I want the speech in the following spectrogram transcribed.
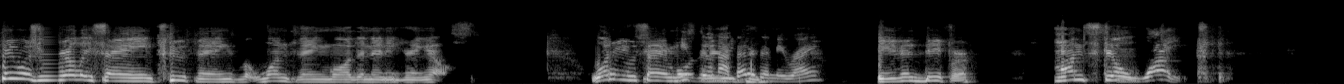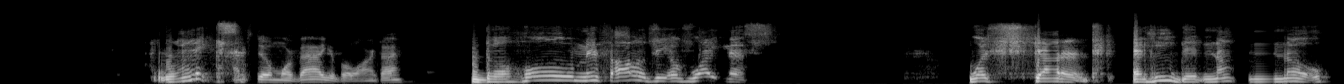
He was really saying two things, but one thing more than anything else. What are you saying more He's still than not better than me, right? even deeper. I'm still Hmm. white. Right? I'm still more valuable, aren't I? The whole mythology of whiteness was shattered, and he did not know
